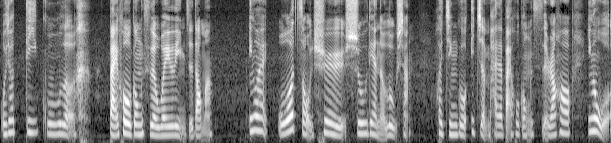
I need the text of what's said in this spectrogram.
我就低估了 百货公司的威力，你知道吗？因为我走去书店的路上，会经过一整排的百货公司，然后因为我。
